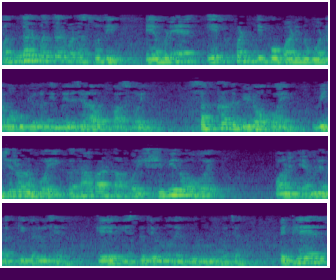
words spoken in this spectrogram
પંદર પંદર વર્ષ સુધી એમણે એક પણ ટીપું પાણીનું મોઢામાં મૂક્યું નથી. નિર્જળા ઉપવાસ હોય, સખત ભીડો હોય, વિચરણ હોય કથા વાર્તા હોય, શિબિરો હોય. પણ એમણે નક્કી કર્યું છે કે ઈષ્ટદેવનું ને ગુરુનું વચન. એટલે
